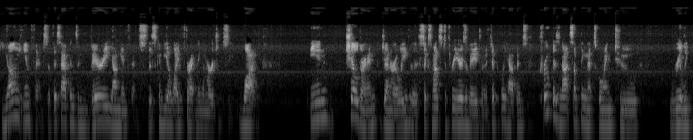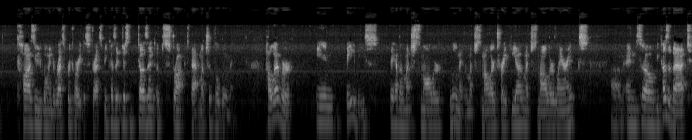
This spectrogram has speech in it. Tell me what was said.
young infants, if this happens in very young infants, this can be a life-threatening emergency. Why? In children, generally, the six months to three years of age when it typically happens, croup is not something that's going to really cause you to go into respiratory distress because it just doesn't obstruct that much of the lumen. However, in babies, they have a much smaller lumen, a much smaller trachea, much smaller larynx. Um, and so because of that,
